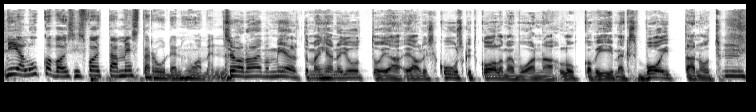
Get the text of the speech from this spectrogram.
Niin ja Lukko voi siis voittaa mestaruuden huomenna. Se on aivan mielettömän hieno juttu ja, ja oliko se 63 vuonna Lukko viimeksi voittanut. Mm.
